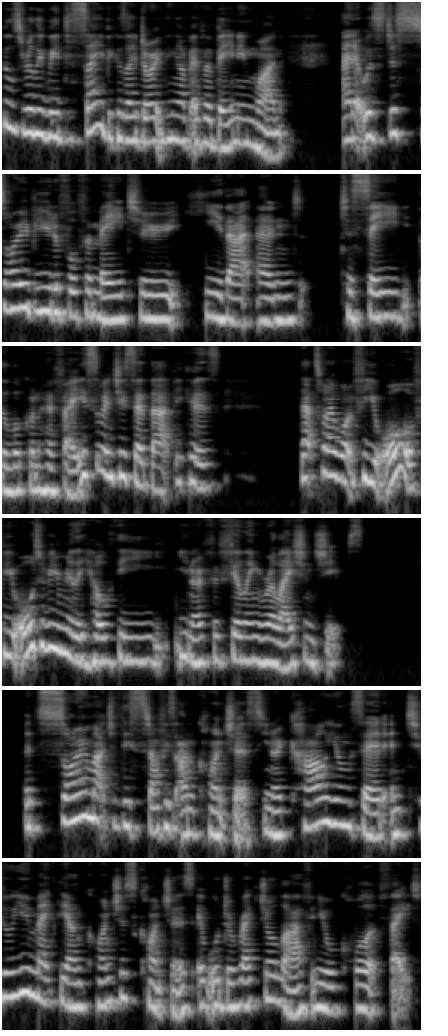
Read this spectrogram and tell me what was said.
feels really weird to say because I don't think I've ever been in one. And it was just so beautiful for me to hear that and to see the look on her face when she said that because that's what I want for you all, for you all to be in really healthy, you know, fulfilling relationships. But so much of this stuff is unconscious. You know, Carl Jung said, until you make the unconscious conscious, it will direct your life and you will call it fate.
